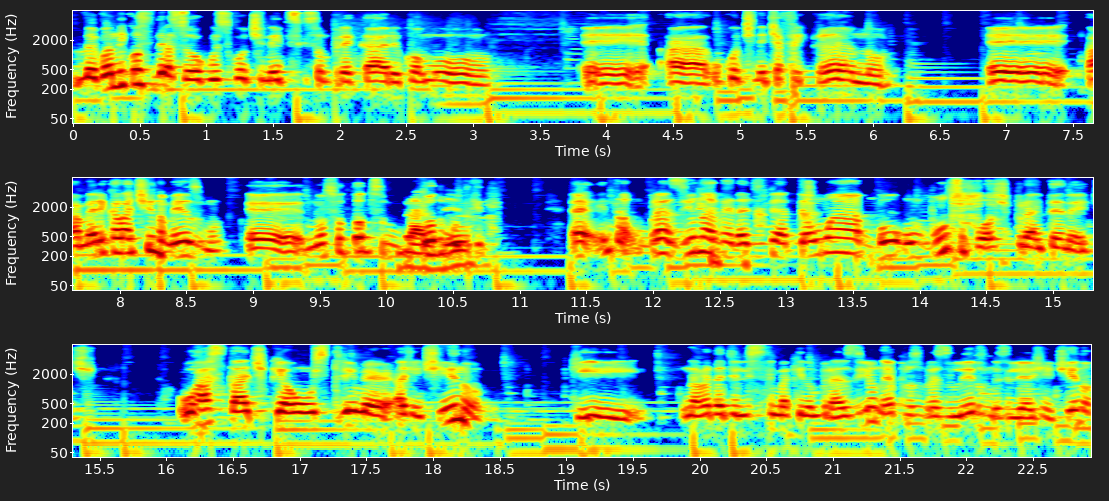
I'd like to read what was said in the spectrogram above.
levando em consideração alguns continentes que são precários, como é, a- o continente africano, é, a América Latina mesmo, é, não são todos, Brasil. todo mundo que é, então, o Brasil, na verdade, tem até uma bo- um bom suporte para a internet. O Rastad, que é um streamer argentino, que na verdade ele streama aqui no Brasil, né, para os brasileiros, mas ele é argentino.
